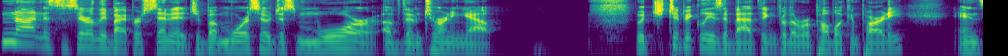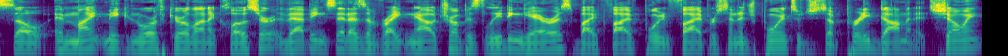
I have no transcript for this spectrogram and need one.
not necessarily by percentage, but more so just more of them turning out which typically is a bad thing for the Republican Party. And so it might make North Carolina closer. That being said, as of right now, Trump is leading Harris by 5.5 percentage points, which is a pretty dominant showing.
